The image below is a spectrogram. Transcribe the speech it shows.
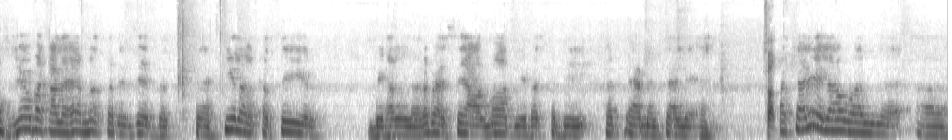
جاوبك على هذه النقطة بالذات بس احكي لها القصير بهالربع ساعة الماضية بس بدي أعمل تعليقات. تفضل التعليق الأول آه،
